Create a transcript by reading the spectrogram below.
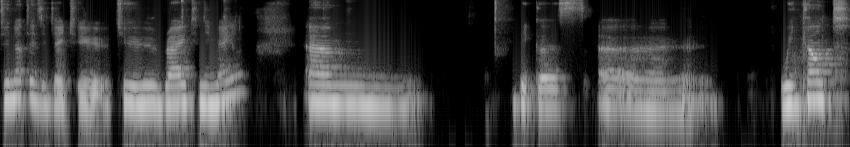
do not hesitate to to write an email, um, because uh, we can't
